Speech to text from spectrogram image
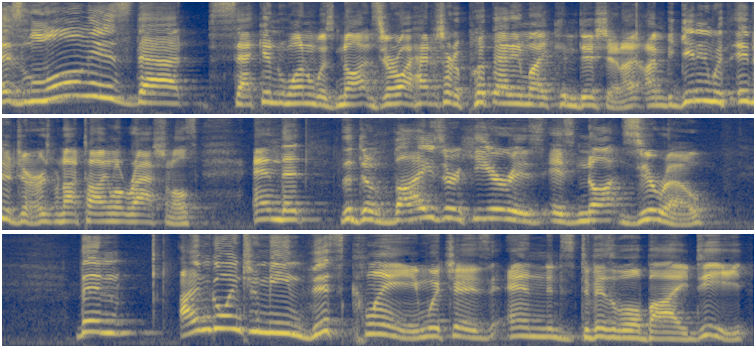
as long as that second one was not zero, I had to sort of put that in my condition. I, am beginning with integers, we're not talking about rationals, and that the divisor here is, is not zero, then I'm going to mean this claim, which is n is divisible by d,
